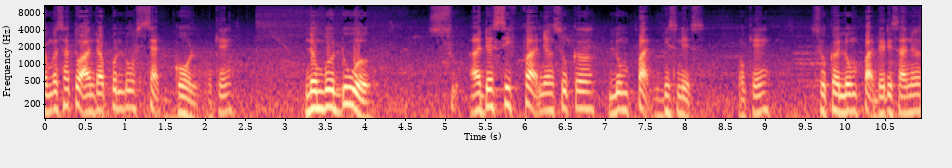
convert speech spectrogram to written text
nombor satu anda perlu set goal okay? nombor dua ada sifat yang suka lompat bisnes okay? suka lompat dari sana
